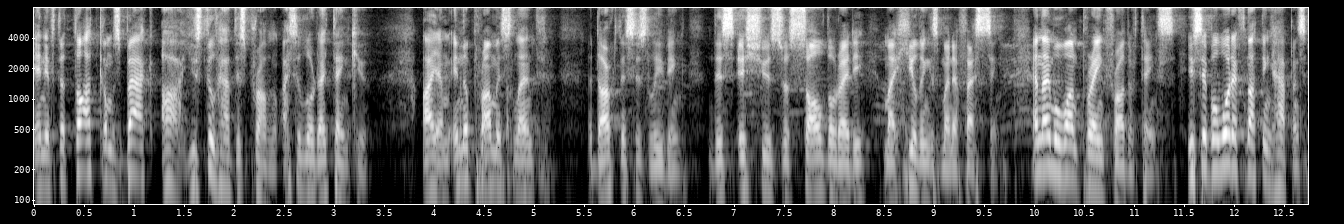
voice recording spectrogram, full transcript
And if the thought comes back, ah, you still have this problem. I say, Lord, I thank you. I am in the promised land. The darkness is leaving. This issue is just solved already. My healing is manifesting. And I move on praying for other things. You say, but what if nothing happens?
